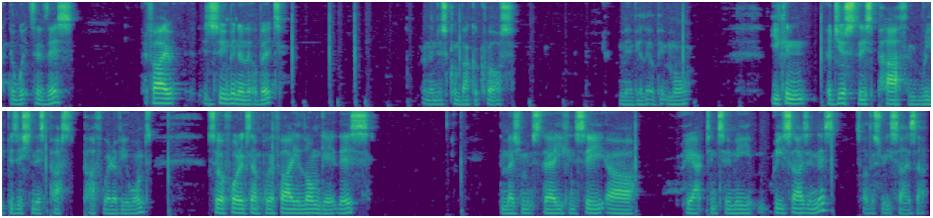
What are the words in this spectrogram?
and the width of this. If I zoom in a little bit and then just come back across, maybe a little bit more, you can adjust this path and reposition this path, path wherever you want. So for example, if I elongate this, the measurements there you can see are reacting to me resizing this. So I'll just resize that.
